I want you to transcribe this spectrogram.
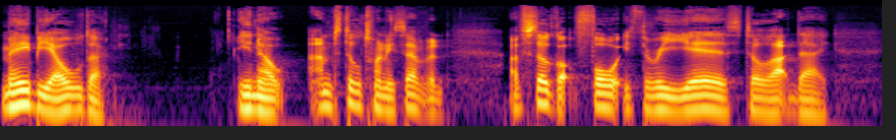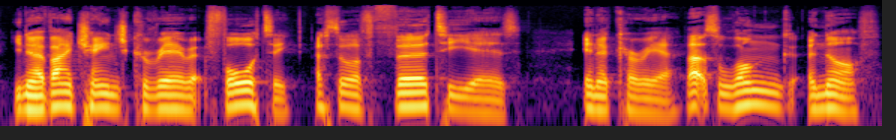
maybe older you know, I'm still 27. I've still got 43 years till that day. You know, if I change career at 40, I still have 30 years in a career. That's long enough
